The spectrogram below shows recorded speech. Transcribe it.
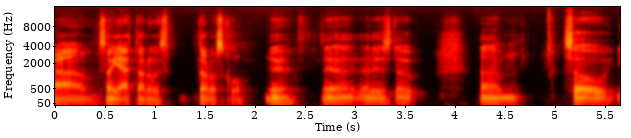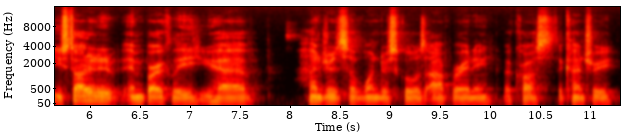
Um, so yeah, I thought it was thought it was cool. Yeah, yeah, that is dope. Um, so you started in Berkeley. You have hundreds of wonder schools operating across the country,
